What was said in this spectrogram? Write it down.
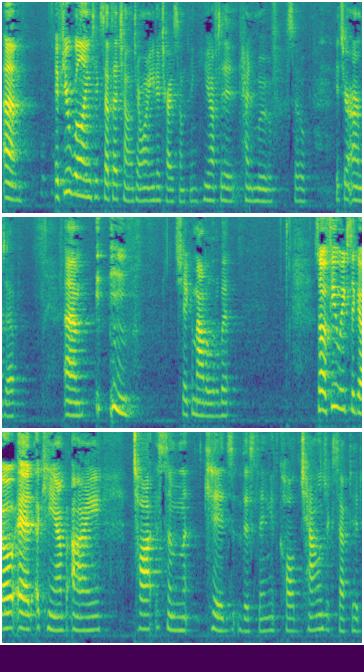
Um, if you're willing to accept that challenge, I want you to try something. You have to kind of move. So get your arms up. Um, shake them out a little bit. So a few weeks ago at a camp, I taught some kids this thing. It's called Challenge Accepted,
